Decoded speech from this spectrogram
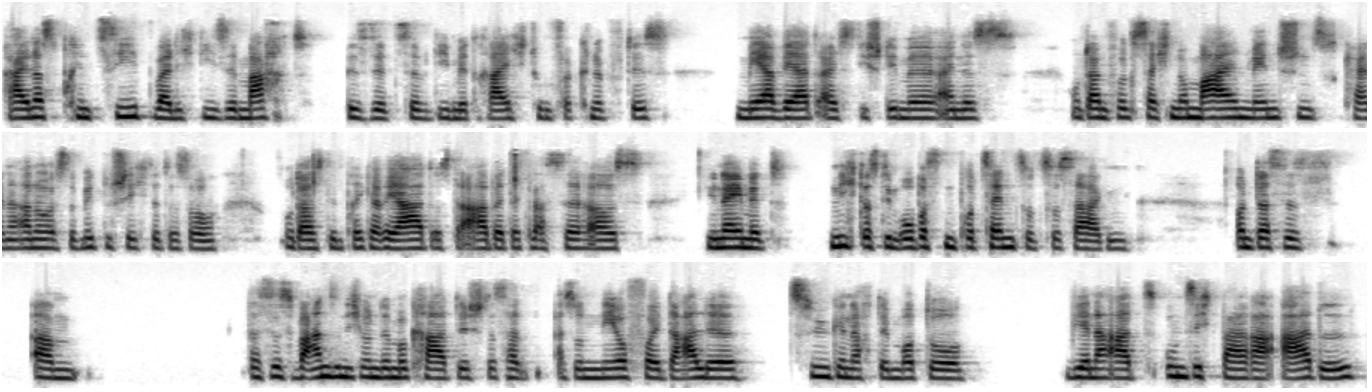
rein aus Prinzip, weil ich diese Macht besitze, die mit Reichtum verknüpft ist, mehr wert als die Stimme eines unter Anführungszeichen normalen Menschen, keine Ahnung, aus der Mittelschicht oder so, oder aus dem Prekariat, aus der Arbeiterklasse, aus you name it, nicht aus dem obersten Prozent sozusagen. Und das ist ähm, das ist wahnsinnig undemokratisch. Das hat also neofeudale Züge nach dem Motto, wie eine Art unsichtbarer Adel,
